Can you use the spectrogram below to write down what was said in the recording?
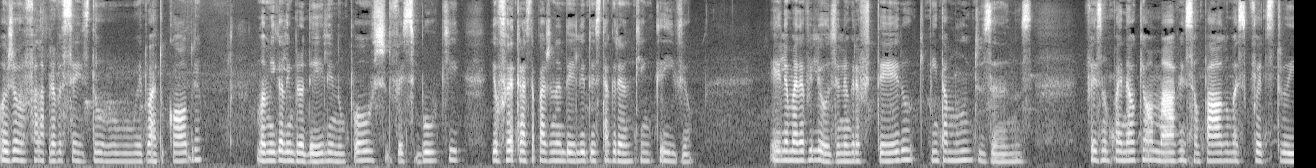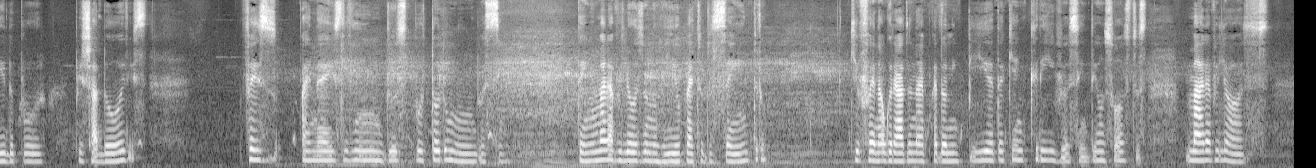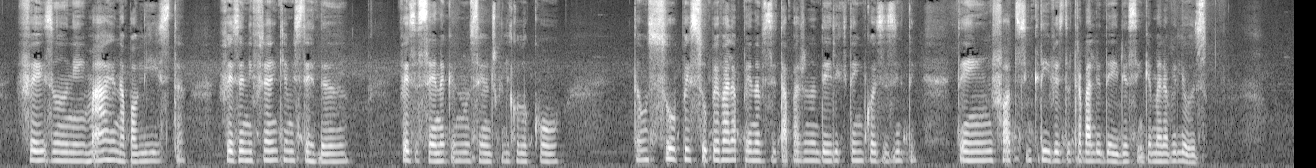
Hoje eu vou falar para vocês do Eduardo Cobra. Uma amiga lembrou dele num post do Facebook. Eu fui atrás da página dele do Instagram, que é incrível. Ele é maravilhoso, ele é um grafiteiro que pinta há muitos anos. Fez um painel que eu amava em São Paulo, mas que foi destruído por pichadores. Fez painéis lindos por todo o mundo, assim. Tem um maravilhoso no Rio, perto do centro, que foi inaugurado na época da Olimpíada, que é incrível, assim, tem uns rostos maravilhosos. Fez o Neymar na Paulista, fez Anne Frank em Amsterdã, fez a cena que eu não sei onde que ele colocou. Então, super, super vale a pena visitar a página dele, que tem coisas, tem, tem fotos incríveis do trabalho dele, assim, que é maravilhoso.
